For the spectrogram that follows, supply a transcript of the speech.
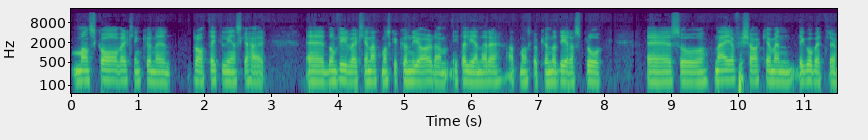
man ska verkligen kunna prata italienska här. Uh, de vill verkligen att man ska kunna göra det, italienare, att man ska kunna deras språk. Uh, så nej, jag försöker, men det går bättre.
